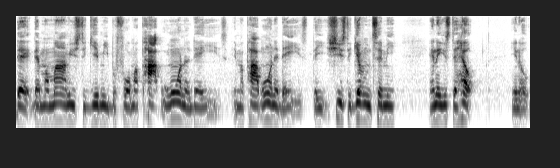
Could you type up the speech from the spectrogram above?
that, that my mom used to give me before my Pop Warner days. In my Pop Warner days, they she used to give them to me, and they used to help, you know,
